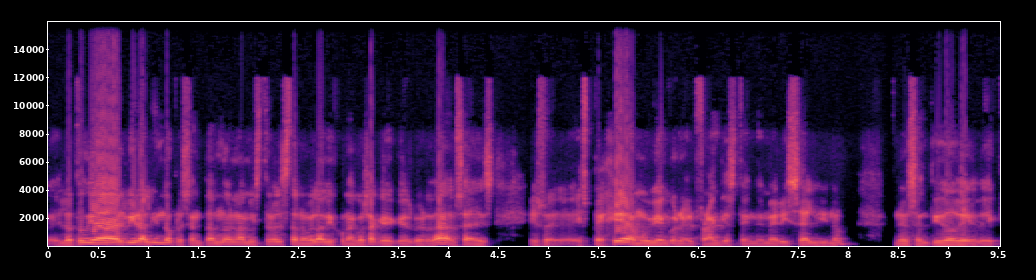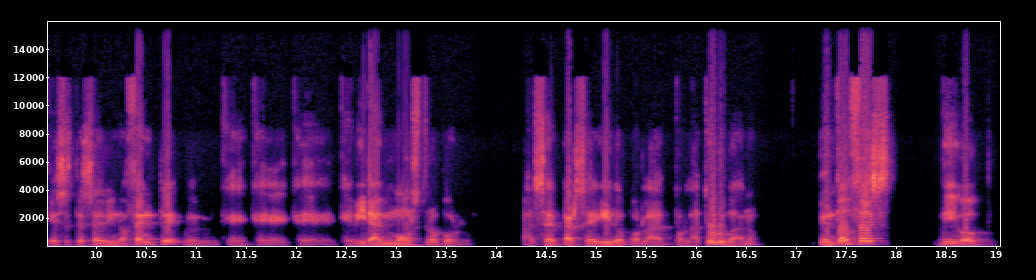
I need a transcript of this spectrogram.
El otro día Elvira Lindo presentando en la Mistral esta novela dijo una cosa que, es verdad, o sea, es, espejea muy bien con el Frankenstein de Mary Shelley, ¿no? En el sentido de, que es este ser inocente que, que, vira en monstruo por, al ser perseguido por la, por la turba, ¿no? Entonces, digo,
